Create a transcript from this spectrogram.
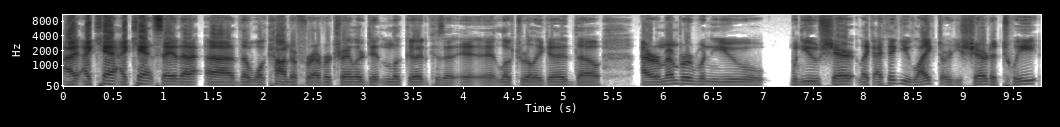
I, I can't I can't say that uh, the Wakanda Forever trailer didn't look good because it, it, it looked really good though. I remembered when you when you shared like I think you liked or you shared a tweet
